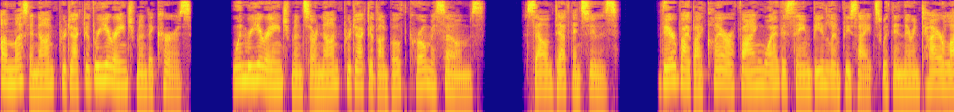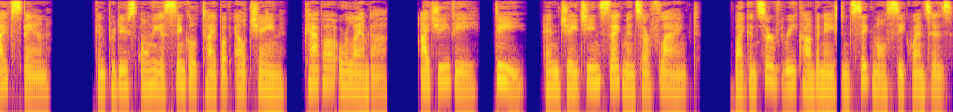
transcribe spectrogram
Unless a non-productive rearrangement occurs. When rearrangements are non-productive on both chromosomes, cell death ensues. Thereby by clarifying why the same B lymphocytes within their entire lifespan can produce only a single type of L chain, kappa or lambda. IGV, D, and J gene segments are flanked by conserved recombination signal sequences,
